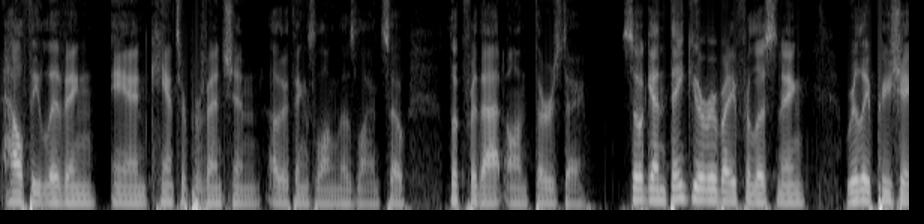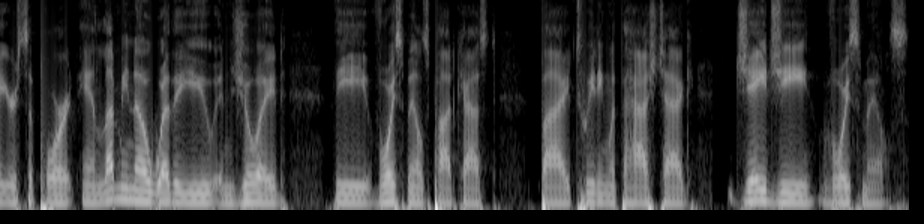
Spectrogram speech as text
healthy living and cancer prevention, other things along those lines. So look for that on Thursday. So, again, thank you everybody for listening. Really appreciate your support. And let me know whether you enjoyed the voicemails podcast by tweeting with the hashtag JG voicemails.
